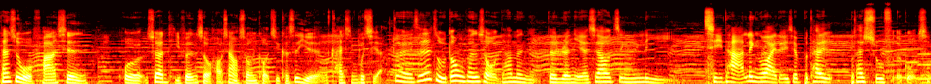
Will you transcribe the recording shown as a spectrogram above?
但是我发现。我虽然提分手，好像有松一口气，可是也开心不起来。对，其实主动分手，他们的人也是要经历其他另外的一些不太不太舒服的过程。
